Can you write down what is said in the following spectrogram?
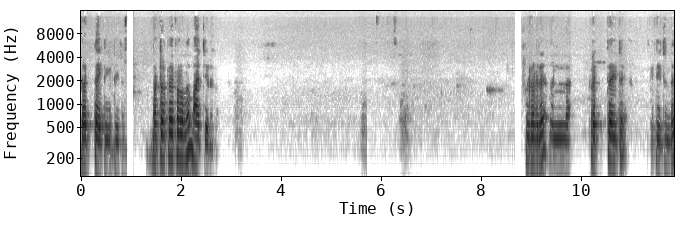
കറക്റ്റായിട്ട് കിട്ടിയിട്ടുണ്ട്. ബട്ടർ പേപ്പർ ഒന്ന് മാറ്റിയെടുക്കാം കണ്ടിൽ നല്ല കറക്റ്റായിട്ട് കിട്ടിയിട്ടുണ്ട്.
